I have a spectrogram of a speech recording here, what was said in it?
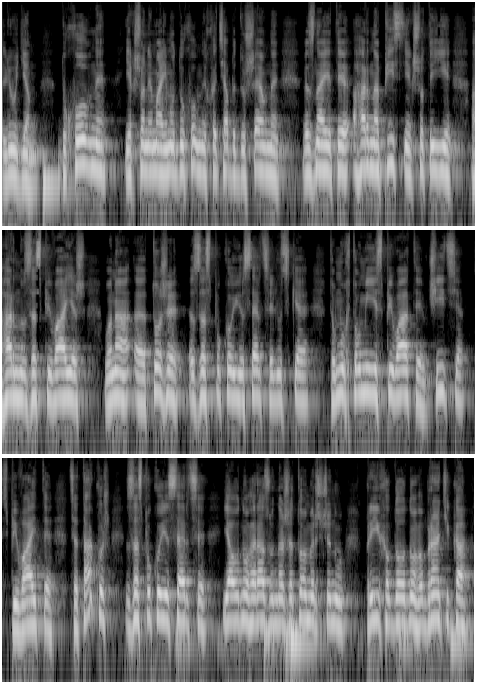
людям духовне. Якщо не маємо духовне, хоча б душевне, ви знаєте, гарна пісня, якщо ти її гарно заспіваєш, вона е, теж заспокоює серце людське. Тому хто вміє співати, вчіться, співайте. Це також заспокоює серце. Я одного разу на Житомирщину приїхав до одного братіка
